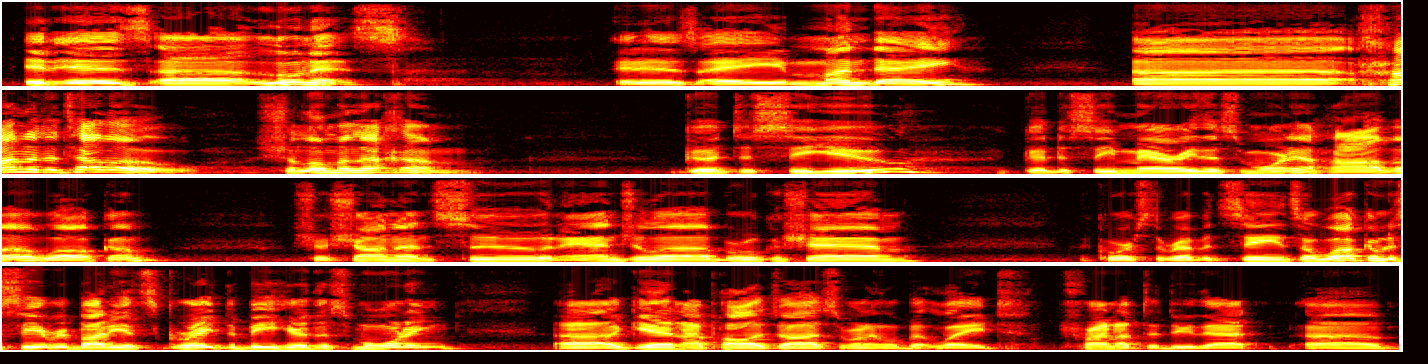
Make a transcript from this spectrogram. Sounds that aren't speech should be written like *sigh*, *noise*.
It is uh, lunes. It is a Monday. Uh, Chana. Shalom Aleichem. Good to see you. Good to see Mary this morning. Hava, welcome. Shoshana and Sue and Angela, Baruch Hashem. Of course, the Rebbetzin. So, welcome to see everybody. It's great to be here this morning. Uh, again, I apologize for running a little bit late. Try not to do that. Uh,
